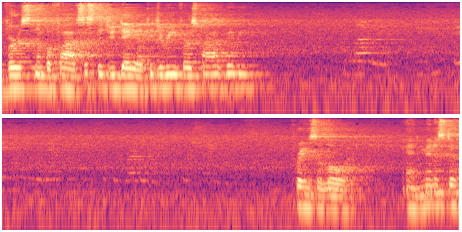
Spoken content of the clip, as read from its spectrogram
Verse number 5. Sister Judea, could you read verse 5, baby? Praise the Lord. And minister,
